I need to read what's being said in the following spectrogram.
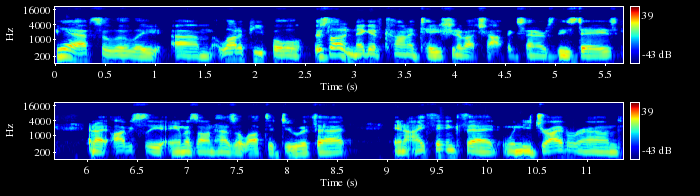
Yeah, absolutely. Um, a lot of people, there's a lot of negative connotation about shopping centers these days. And I, obviously, Amazon has a lot to do with that. And I think that when you drive around,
